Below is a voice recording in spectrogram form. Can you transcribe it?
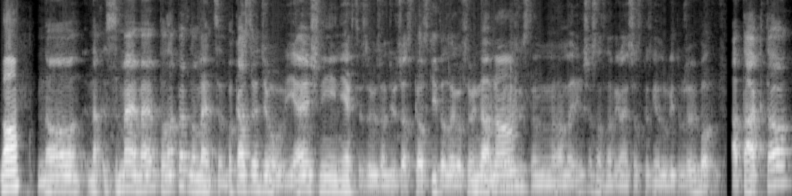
No. No, na, z memem to na pewno Mencen, bo każdy będzie mówił, jeśli nie chcesz, żeby rządził Trzaskowski, to zagłosuj na mnie, No. ponieważ jestem, no, mam największe szanse na wygranie z Trzaskowskim w drugiej turze wyborów. A tak to,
